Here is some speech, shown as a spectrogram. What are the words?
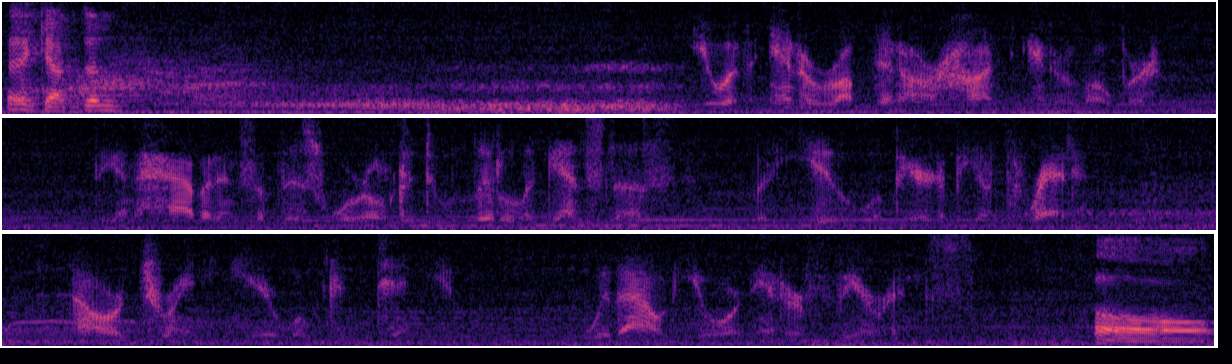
Hey, Captain. You have interrupted our hunt, interloper. The inhabitants of this world could do little against us, but you appear to be a threat. Our training here will continue. Without your interference. Oh.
